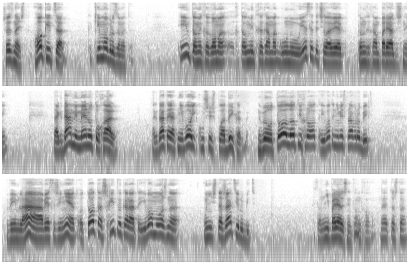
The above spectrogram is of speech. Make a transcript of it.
Что это значит? Хокей цад. Каким образом это? Им Талмит Хахама, Талмит Хахама Гуну, если это человек, Талмит Хахам порядочный, тогда мимену тухаль. Тогда ты от него и кушаешь плоды, как бы. Вы то лот их рот, его ты не имеешь права рубить. Вы им лав, если же нет, от то ташхит карата, его можно уничтожать и рубить. Если он непорядочный Талмит Хахам. Да, это то, что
